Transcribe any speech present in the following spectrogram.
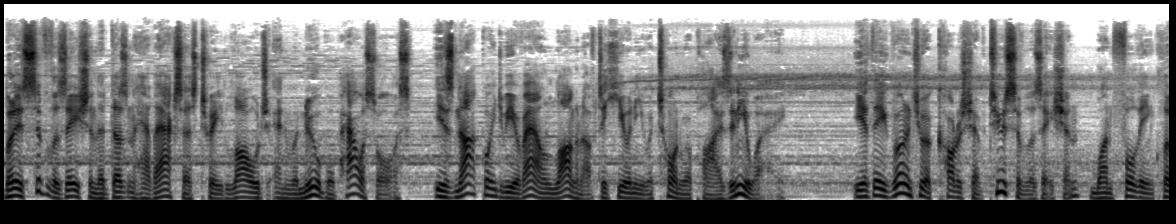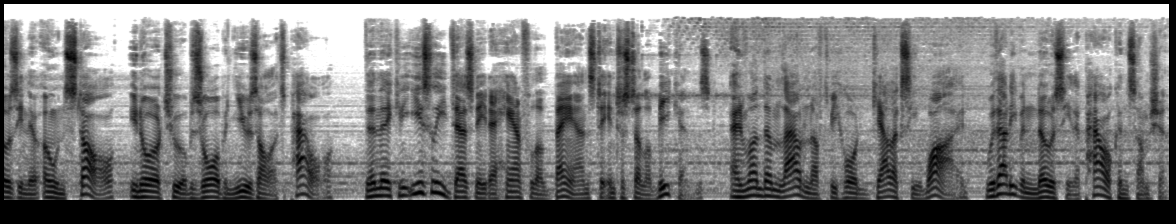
but a civilization that doesn't have access to a large and renewable power source is not going to be around long enough to hear any return replies anyway. If they grow into a Kardashev 2 civilization, one fully enclosing their own star in order to absorb and use all its power, then they can easily designate a handful of bands to interstellar beacons and run them loud enough to be heard galaxy wide without even noticing the power consumption.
